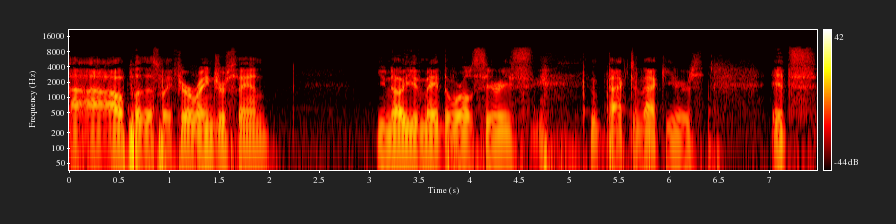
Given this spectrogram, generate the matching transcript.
I, I, I'll put it this way: if you're a Rangers fan, you know you've made the World Series back-to-back years. It's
